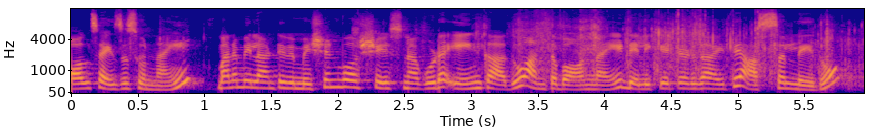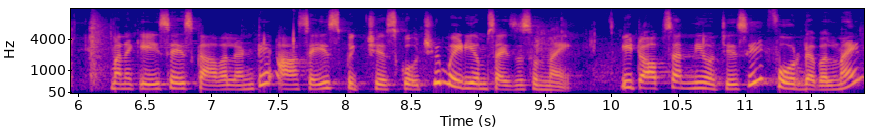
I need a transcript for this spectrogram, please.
ఆల్ సైజెస్ ఉన్నాయి. మనం ఇలాంటివి మిషన్ వాష్ చేసినా కూడా ఏం కాదు అంత బాగున్నాయి. డెలికేటెడ్గా అయితే అస్సలు లేదు. మనకి ఏ సైజ్ కావాలంటే ఆ సైజ్ పిక్ చేసుకోవచ్చు. మీడియం సైజెస్ ఉన్నాయి. ఈ టాప్స్ అన్నీ వచ్చేసి ఫోర్ డబల్ నైన్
